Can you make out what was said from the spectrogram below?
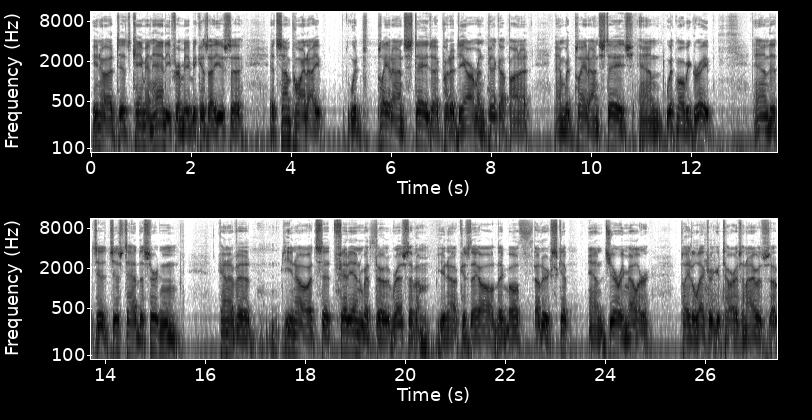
you know it, it came in handy for me because I used to at some point I would play it on stage. I put a DeArmond pickup on it and would play it on stage and with Moby Grape, and it, it just had the certain kind of a, you know, it's it fit in with the rest of them, you know, because they all they both other Skip and Jerry Miller played electric guitars, and I was uh,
